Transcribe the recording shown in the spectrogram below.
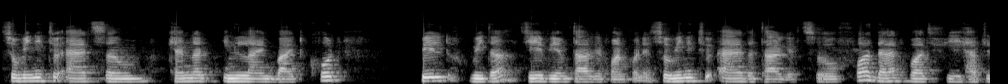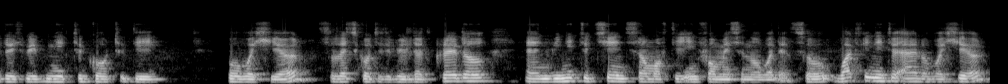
So we need to add some cannot inline bytecode build with a JVM target 1.8 so we need to add the target. So for that what we have to do is we need to go to the over here. So let's go to the build.gradle and we need to change some of the information over there. So what we need to add over here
